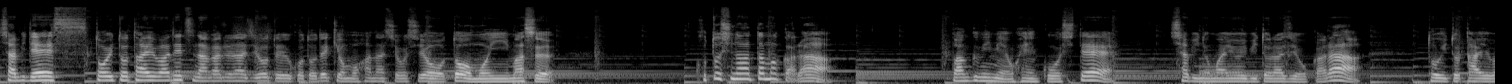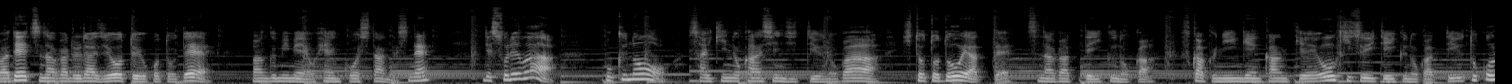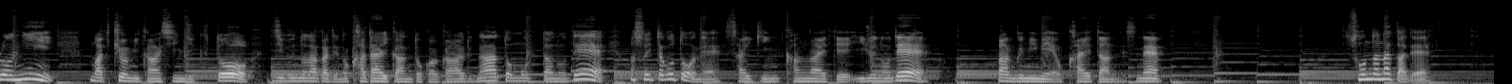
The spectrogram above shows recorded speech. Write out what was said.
シャビです。問いと対話でつながるラジオということで今日もお話をしようと思います。今年の頭から番組名を変更して、シャビの迷い人ラジオから問いと対話でつながるラジオということで番組名を変更したんですね。で、それは僕の最近の関心事っていうのが人とどうやってつながっていくのか深く人間関係を築いていくのかっていうところに、まあ、興味関心軸と自分の中での課題感とかがあるなと思ったので、まあ、そういったことをね最近考えているので番組名を変えたんですね。そんな中で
